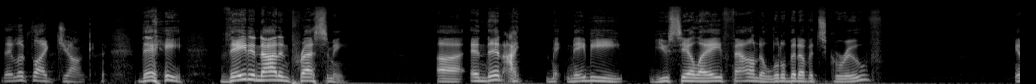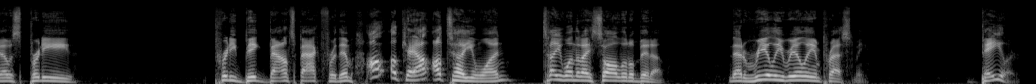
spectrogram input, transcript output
They looked like junk. they they did not impress me. Uh, and then I maybe UCLA found a little bit of its groove. You know, it was pretty pretty big bounce back for them. I'll, okay, I'll, I'll tell you one. Tell you one that I saw a little bit of that really really impressed me. Baylor.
